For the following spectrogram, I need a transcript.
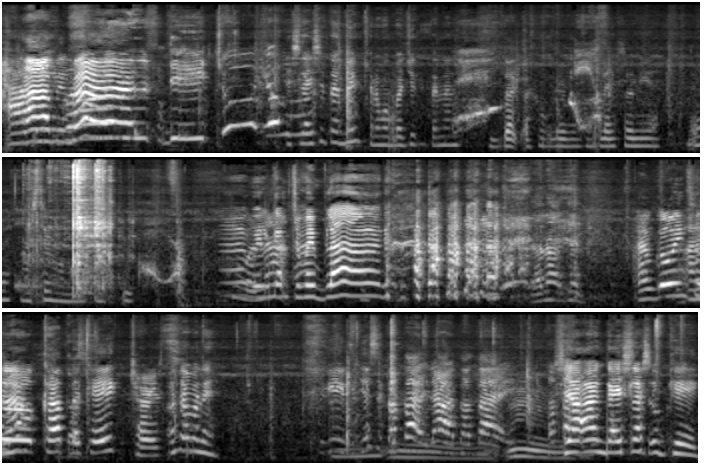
Happy birthday to you! Slice ita be, kana mo budget tanan. Dag ako yung slice niya. Master mo. Welcome to my vlog! I'm going to cut the cake. Cheers. Asa man eh? Sige, video si tatay na, tatay. Siya ang guys last og cake.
